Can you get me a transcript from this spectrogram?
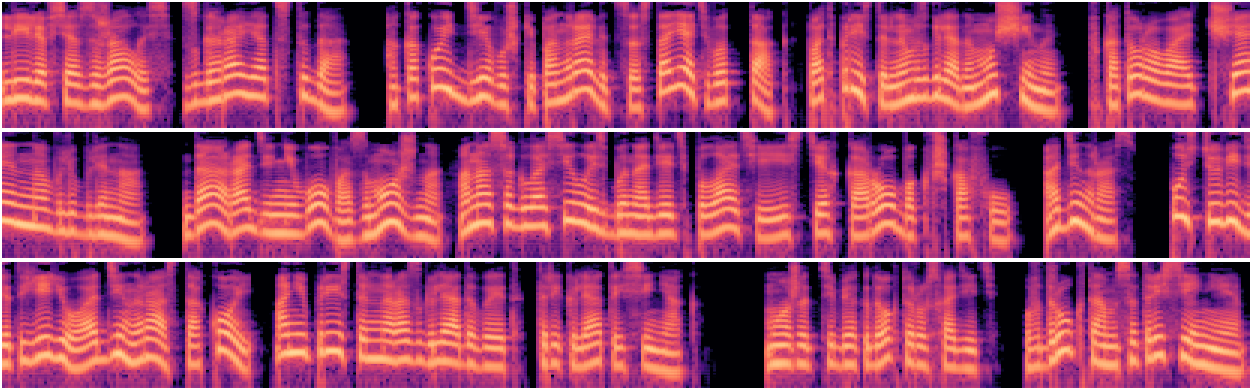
Лиля вся сжалась, сгорая от стыда. А какой девушке понравится стоять вот так, под пристальным взглядом мужчины, в которого отчаянно влюблена? Да, ради него, возможно, она согласилась бы надеть платье из тех коробок в шкафу. Один раз. Пусть увидит ее один раз такой, а не пристально разглядывает треклятый синяк. Может, тебе к доктору сходить? Вдруг там сотрясение?»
